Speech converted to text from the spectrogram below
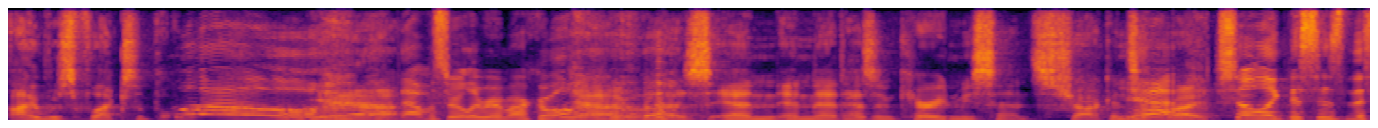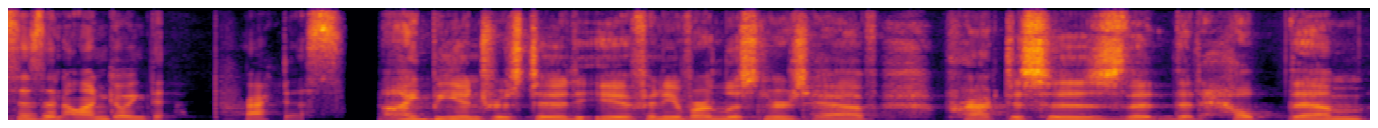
I was flexible. Whoa. Yeah. That was really remarkable. Yeah, it was. And and that hasn't carried me since. Shock and Yeah. surprise. So like this is this is an ongoing th- practice. I'd be interested if any of our listeners have practices that, that help them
